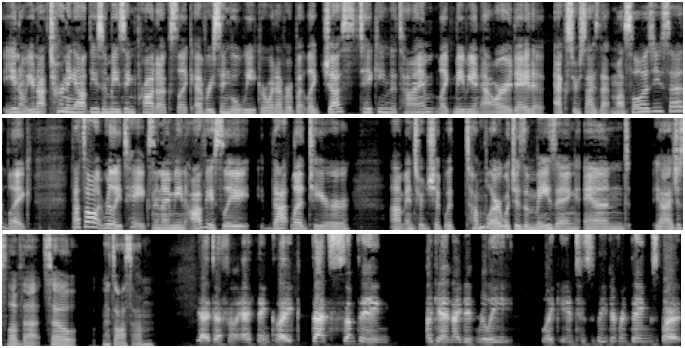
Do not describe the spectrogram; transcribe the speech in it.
you know, you're not turning out these amazing products like every single week or whatever, but like just taking the time, like maybe an hour a day to exercise that muscle, as you said, like that's all it really takes. And I mean, obviously, that led to your um, internship with Tumblr, which is amazing. And yeah, I just love that. So that's awesome. Yeah, definitely. I think like that's something, again, I didn't really like anticipate different things, but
